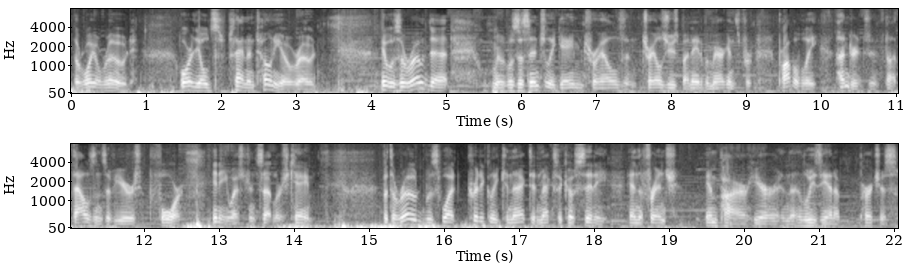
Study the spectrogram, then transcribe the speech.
the Royal Road, or the old San Antonio Road. It was a road that was essentially game trails and trails used by Native Americans for probably hundreds, if not thousands of years before any Western settlers came. But the road was what critically connected Mexico City and the French Empire here in the Louisiana Purchase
